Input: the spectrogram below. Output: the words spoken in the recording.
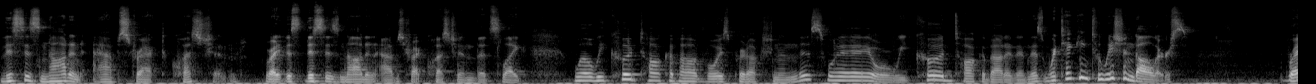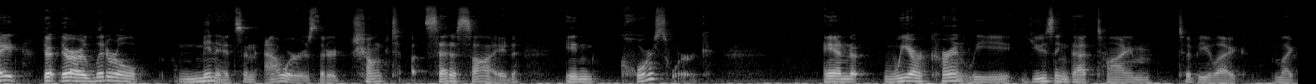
this is not an abstract question, right? This this is not an abstract question that's like, well, we could talk about voice production in this way, or we could talk about it in this. We're taking tuition dollars, right? There there are literal minutes and hours that are chunked set aside in coursework. And we are currently using that time to be like, like,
